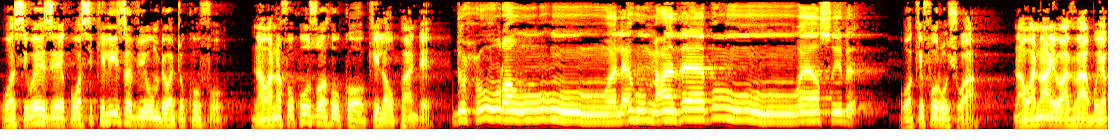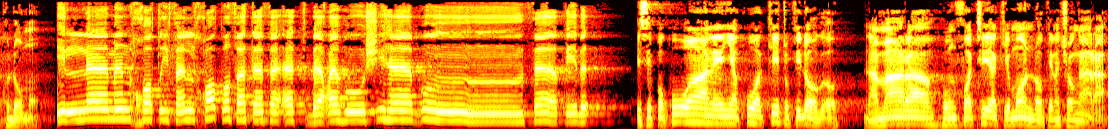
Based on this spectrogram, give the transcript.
wasiweze kuwasikiliza viumbe watukufu na wanafukuzwa huko kila upande. Duhuran wa lahum adhabun wasib. Wakifurushwa na wanayo adhabu ya kudumu. Illa man khatifa alkhatfata faatba'ahu shihabun thaqib. Isipokuwa anayenyakua kitu kidogo na mara humfuatia kimondo kinachong'ara.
